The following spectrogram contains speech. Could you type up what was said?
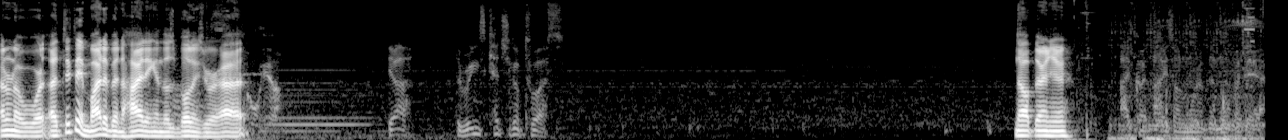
I don't know where. I think they might have been hiding in those buildings we were at. Oh, yeah, the ring's catching up to us. Nope, they're in here. I've got eyes on one of them over there.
